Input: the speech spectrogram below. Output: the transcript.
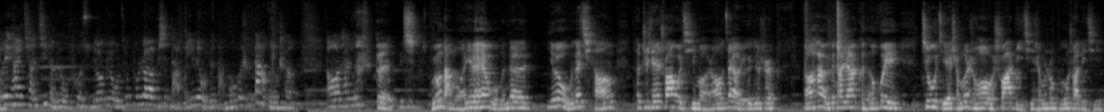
因为它墙基本没有破损，要不要我就不知道要不先打磨，因为我觉得打磨会是个大工程。然后他就 对，不用打磨，因为我们的因为我们的墙它之前刷过漆嘛。然后再有一个就是，然后还有一个大家可能会纠结什么时候刷底漆，什么时候不用刷底漆。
